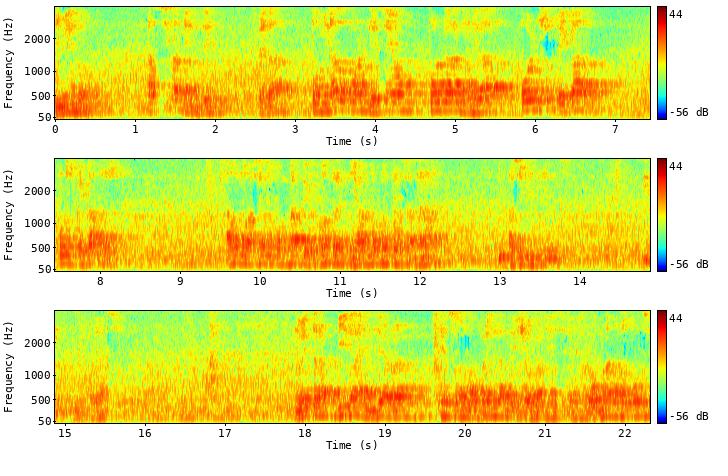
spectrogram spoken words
Viviendo pasivamente, ¿verdad? Dominado por el deseo, por carnalidad, por su pecado, por los pecados. Aún no haciendo combate contra el diablo, contra Satanás. Así a hacer. Nuestra vida entera es una ofrenda de Jehová, dice Romanos 11.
